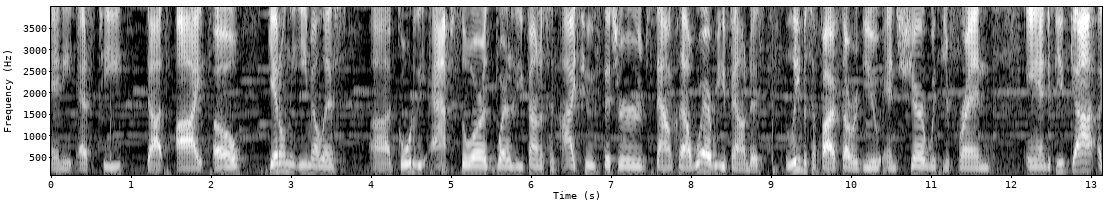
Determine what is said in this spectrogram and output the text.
N E S T.io. Get on the email list. Uh, go to the App Store, whether you found us in iTunes, Stitcher, SoundCloud, wherever you found us. Leave us a five star review and share it with your friends. And if you've got a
